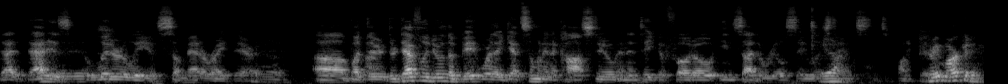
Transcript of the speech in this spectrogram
That that is, is. literally some meta right there. Yeah. Uh, but they're they're definitely doing the bit where they get someone in a costume and then take the photo inside the real estate listing. Yeah. It's, it's a funny bit. Great marketing.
